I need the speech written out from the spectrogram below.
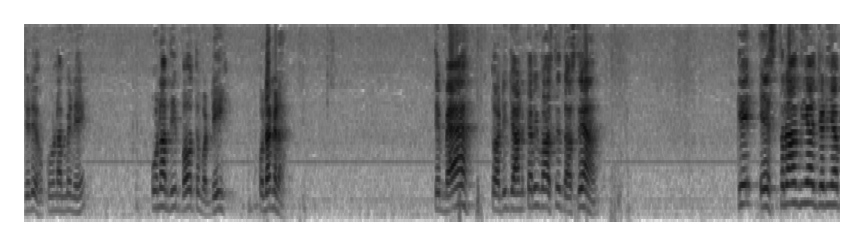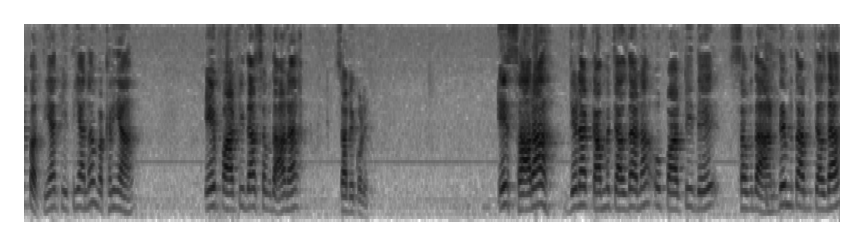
ਜਿਹੜੇ ਹੁਕਮਨਾਮੇ ਨੇ, ਉਹਨਾਂ ਦੀ ਬਹੁਤ ਵੱਡੀ ਉਲੰਘਣਾ। ਤੇ ਮੈਂ ਤੁਹਾਡੀ ਜਾਣਕਾਰੀ ਵਾਸਤੇ ਦੱਸ ਦਿਆਂ ਕਿ ਇਸ ਤਰ੍ਹਾਂ ਦੀਆਂ ਜਿਹੜੀਆਂ ਭਰਤੀਆਂ ਕੀਤੀਆਂ ਨਾ ਵੱਖਰੀਆਂ, ਇਹ ਪਾਰਟੀ ਦਾ ਸੰਵਿਧਾਨ ਹੈ ਸਾਡੇ ਕੋਲੇ। ਇਹ ਸਾਰਾ ਜਿਹੜਾ ਕੰਮ ਚੱਲਦਾ ਨਾ, ਉਹ ਪਾਰਟੀ ਦੇ ਸੰਵਿਧਾਨ ਦੇ ਮੁਤਾਬਿਕ ਚੱਲਦਾ।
